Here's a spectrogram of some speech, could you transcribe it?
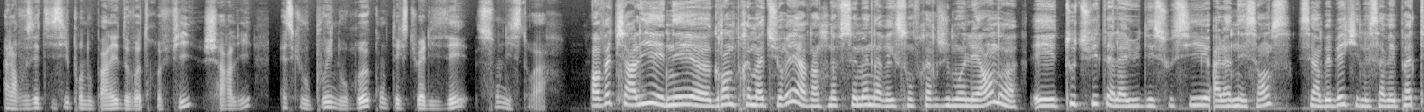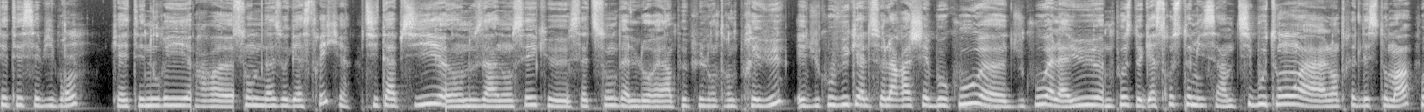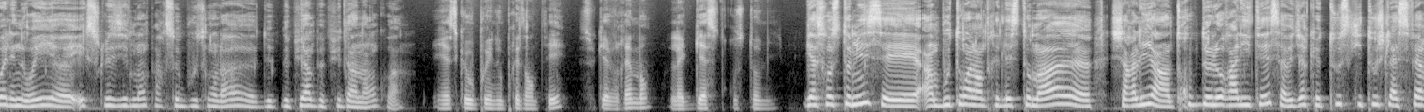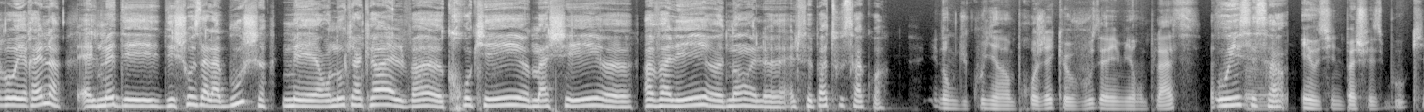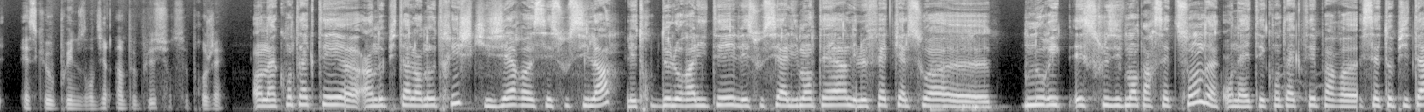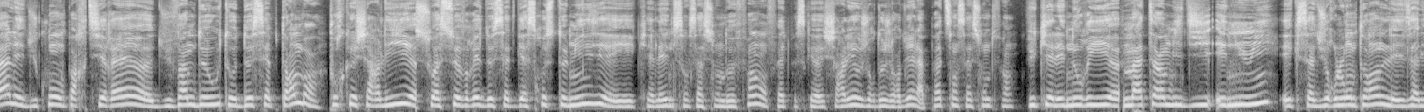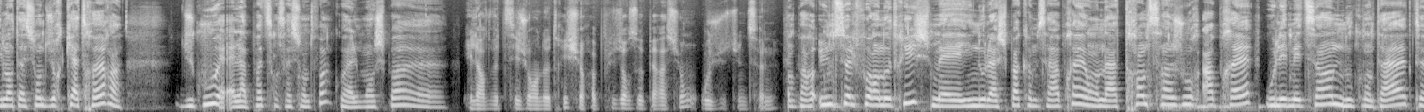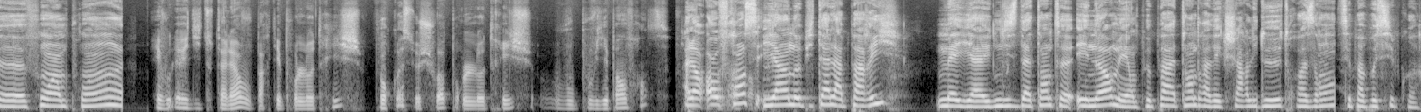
Alors vous êtes ici pour nous parler de votre fille, Charlie. Est-ce que vous pouvez nous recontextualiser son histoire? En fait, Charlie est née euh, grande prématurée à 29 semaines avec son frère jumeau Léandre et tout de suite elle a eu des soucis à la naissance. C'est un bébé qui ne savait pas téter ses biberons qui a été nourrie par euh, sonde nasogastrique. Petit à petit, euh, on nous a annoncé que cette sonde, elle l'aurait un peu plus longtemps que prévu. Et du coup, vu qu'elle se l'arrachait beaucoup, du coup, elle a eu une pause de gastrostomie. C'est un petit bouton à l'entrée de l'estomac où elle est nourrie exclusivement par ce bouton-là depuis un peu plus d'un an, quoi. Et est-ce que vous pouvez nous présenter ce qu'est vraiment la gastrostomie? Gastrostomie, c'est un bouton à l'entrée de l'estomac. Euh, Charlie a un trouble de l'oralité, ça veut dire que tout ce qui touche la sphère ORL, elle met des, choses à la bouche, mais en aucun cas elle va euh, croquer, euh, mâcher, avaler. non, elle, elle fait pas tout ça, quoi. Et donc du coup, il y a un projet que vous avez mis en place. Oui, c'est ça. Et aussi une page Facebook. Est-ce que vous pouvez nous en dire un peu plus sur ce projet? On a contacté euh, un hôpital en Autriche qui gère euh, ces soucis-là, les troubles de l'oralité, les soucis alimentaires, le fait qu'elle soit euh, nourrie exclusivement par cette sonde. On a été contacté par cet hôpital et du coup on partirait du 22 août au 2 septembre pour que Charlie soit sevrée de cette gastrostomie et qu'elle ait une sensation de faim en fait parce que Charlie au jour d'aujourd'hui elle a pas de sensation de faim. Vu qu'elle est nourrie matin, midi et nuit et que ça dure longtemps, les alimentations durent 4 heures. Du coup, elle n'a pas de sensation de faim, quoi. Elle mange pas. Euh. Et lors de votre séjour en Autriche, il y aura plusieurs opérations ou juste une seule? On part une seule fois en Autriche, mais ils nous lâchent pas comme ça après. On a 35 jours après où les médecins nous contactent, euh, font un point. Et vous l'avez dit tout à l'heure, vous partez pour l'Autriche. Pourquoi ce choix pour l'Autriche? Vous pouviez pas en France? Alors en France, il y a un hôpital à Paris, mais il y a une liste d'attente énorme et on peut pas attendre avec Charlie 2, 3 ans. C'est pas possible, quoi.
